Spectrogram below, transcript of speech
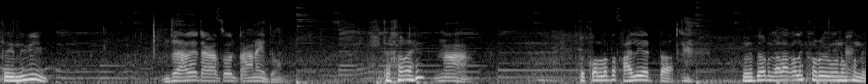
তুই নিবি? হাতে টাকা তো টাকা নেই তো। টাকা নাই? না। তো করলা তো খালি একটা। তুই তখন গালাগালি করবে মনে মনে।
